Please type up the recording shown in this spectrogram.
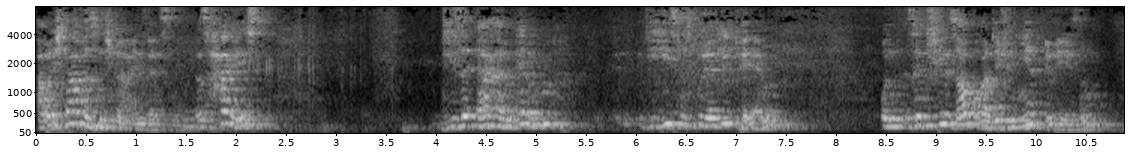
Aber ich darf es nicht mehr einsetzen. Das heißt, diese RMM, die hießen früher IPM und sind viel sauberer definiert gewesen.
